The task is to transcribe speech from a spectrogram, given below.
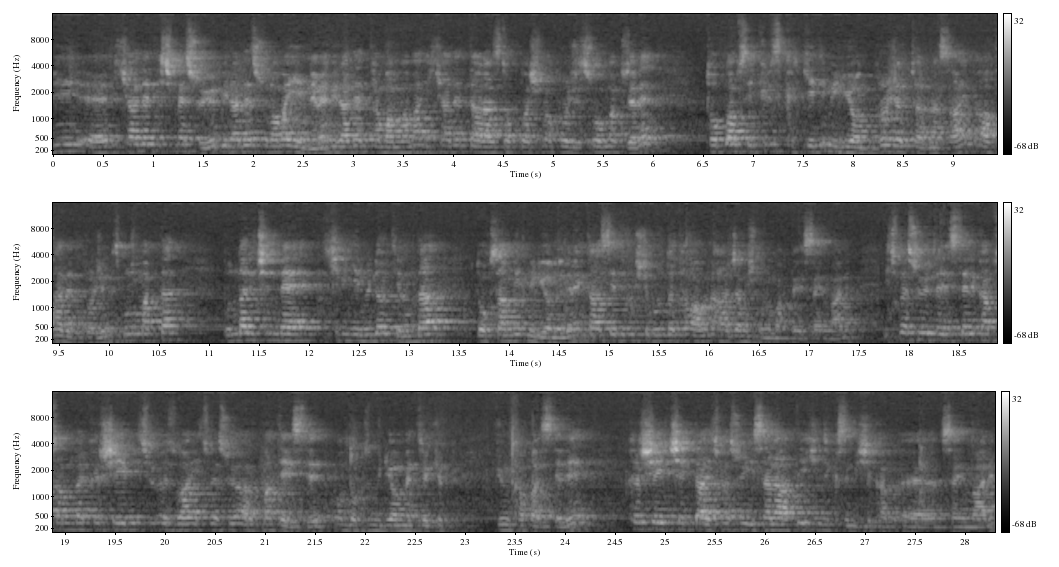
bir, e, iki adet içme suyu, bir adet sulama yenileme, bir adet tamamlama, iki adet de arazi toplaşma projesi olmak üzere toplam 847 milyon proje tutarına sahip 6 adet projemiz bulunmakta. Bunlar içinde 2024 yılında 91 milyon ödenek tahsis edilmişti. Bunun da tamamını harcamış bulunmaktayız Sayın Valim. İçme suyu tesisleri kapsamında Kırşehir İç Özvağ İçme Suyu Arıtma Tesisi 19 milyon metreküp gün kapasiteli. Kırşehir Çiçekdağ İçme Suyu İshalatlı ikinci kısım işi e, Sayın Valim.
